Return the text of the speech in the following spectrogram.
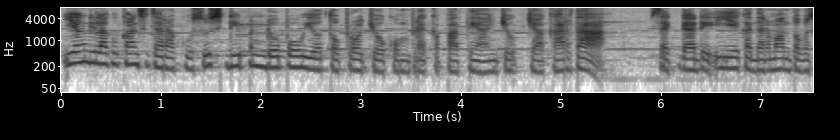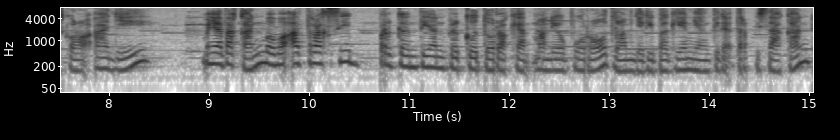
yang dilakukan secara khusus di Pendopo Wiyoto Projo Komplek Kepatian Yogyakarta. Sekda DIY Kadarmanto Baskoro Aji menyatakan bahwa atraksi pergantian bergodo rakyat Malioboro telah menjadi bagian yang tidak terpisahkan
